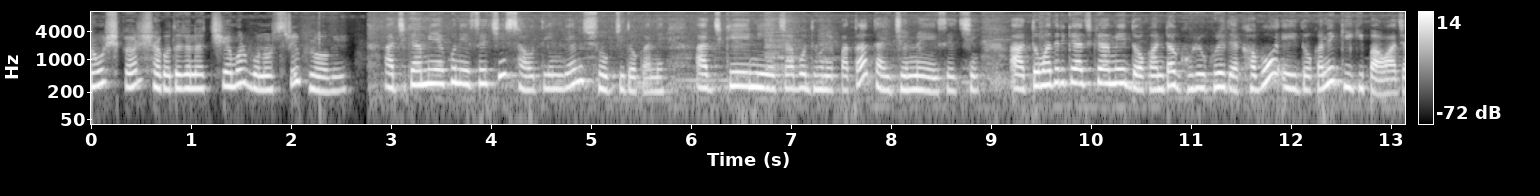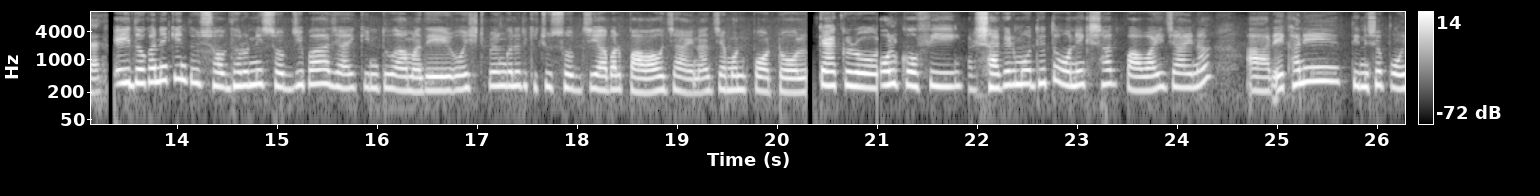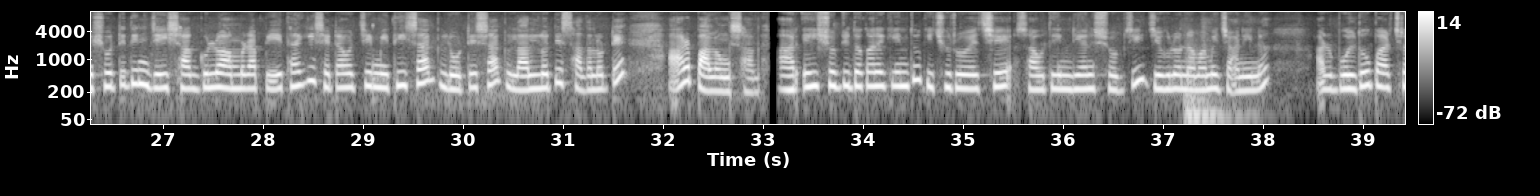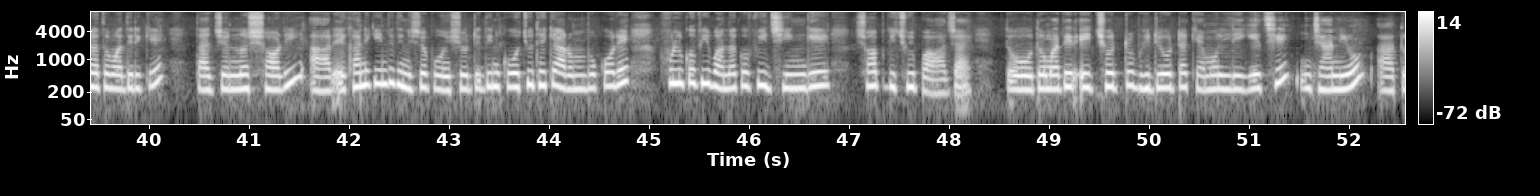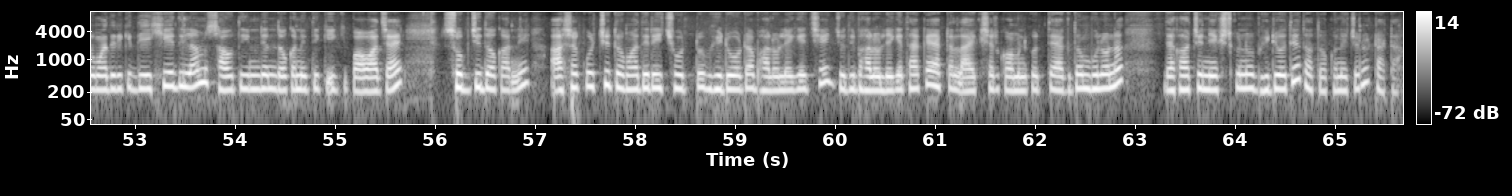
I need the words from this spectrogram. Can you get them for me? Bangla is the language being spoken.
নমস্কার, স্বাগত জানাচ্ছি আমার বনশ্রী ব্লগে আজকে আমি এখন এসেছি সাউথ ইন্ডিয়ান সবজি দোকানে। আজকে নিয়ে যাব ধনে পাতা, তাই জন্য এসেছি। আর তোমাদেরকে আজকে আমি এই দোকানটা ঘুরে ঘুরে দেখাবো, এই দোকানে কি কি পাওয়া যায়। এই দোকানে কিন্তু সব ধরনের সবজি পাওয়া যায়, কিন্তু আমাদের ওয়েস্ট বেঙ্গলের কিছু সবজি আবার পাওয়াও যায় না, যেমন পটল ক্যাঁকরোল ওলকফি আর শাকের মধ্যে তো অনেক শাক পাওয়াই যায় না। আর এখানে তিনশো পঁয়ষট্টি দিন যেই শাকগুলো আমরা পেয়ে থাকি সেটা হচ্ছে মেথি শাক, লোটে শাক, লাল লোটে, সাদা লোটে আর পালং শাক। আর এই সবজি দোকানে কিন্তু কিছু রয়েছে সাউথ ইন্ডিয়ান সবজি যেগুলোর নাম আমি জানি না। আর বলতেও পারছি না তোমাদেরকে, তার জন্য সরি আর এখানে কিন্তু তিনশো পঁয়ষট্টি দিন কচু থেকে আরম্ভ করে ফুলকপি, বাঁধাকপি ঝিঙ্গে সব কিছুই পাওয়া যায়। তো তোমাদের এই ছোট্ট ভিডিওটা কেমন লেগেছে জানিও। আর তোমাদেরকে দেখিয়ে দিলাম সাউথ ইন্ডিয়ান দোকানেতে কী কী পাওয়া যায় সবজি দোকানে। আশা করছি তোমাদের এই ছোট্ট ভিডিওটা ভালো লেগেছে। যদি ভালো লেগে থাকে একটা লাইক শেয়ার কমেন্ট করতে একদম ভুলো না। দেখা হচ্ছে নেক্সট কোনো ভিডিওতে। ততক্ষণের জন্য টাটা।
